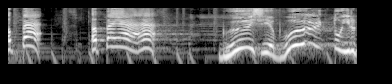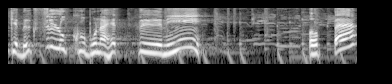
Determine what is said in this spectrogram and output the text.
오빠 오빠야 무엇이여 뭘 또 이렇게 넋을 놓고 보나 했더니 오빠?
